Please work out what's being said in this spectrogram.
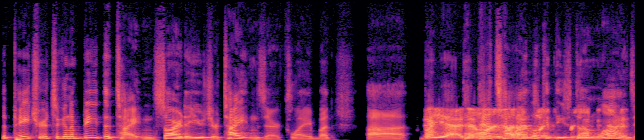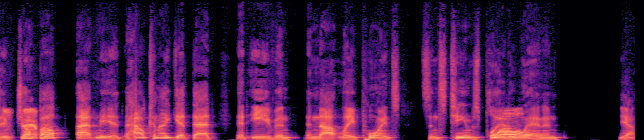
the Patriots are going to beat the Titans. Sorry to use your Titans there, Clay, but, uh, but yeah, no, that's I, how I, I look at these dumb lines. They jump out at me at how can I get that at even and not lay points since teams play well, to win. And yeah,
